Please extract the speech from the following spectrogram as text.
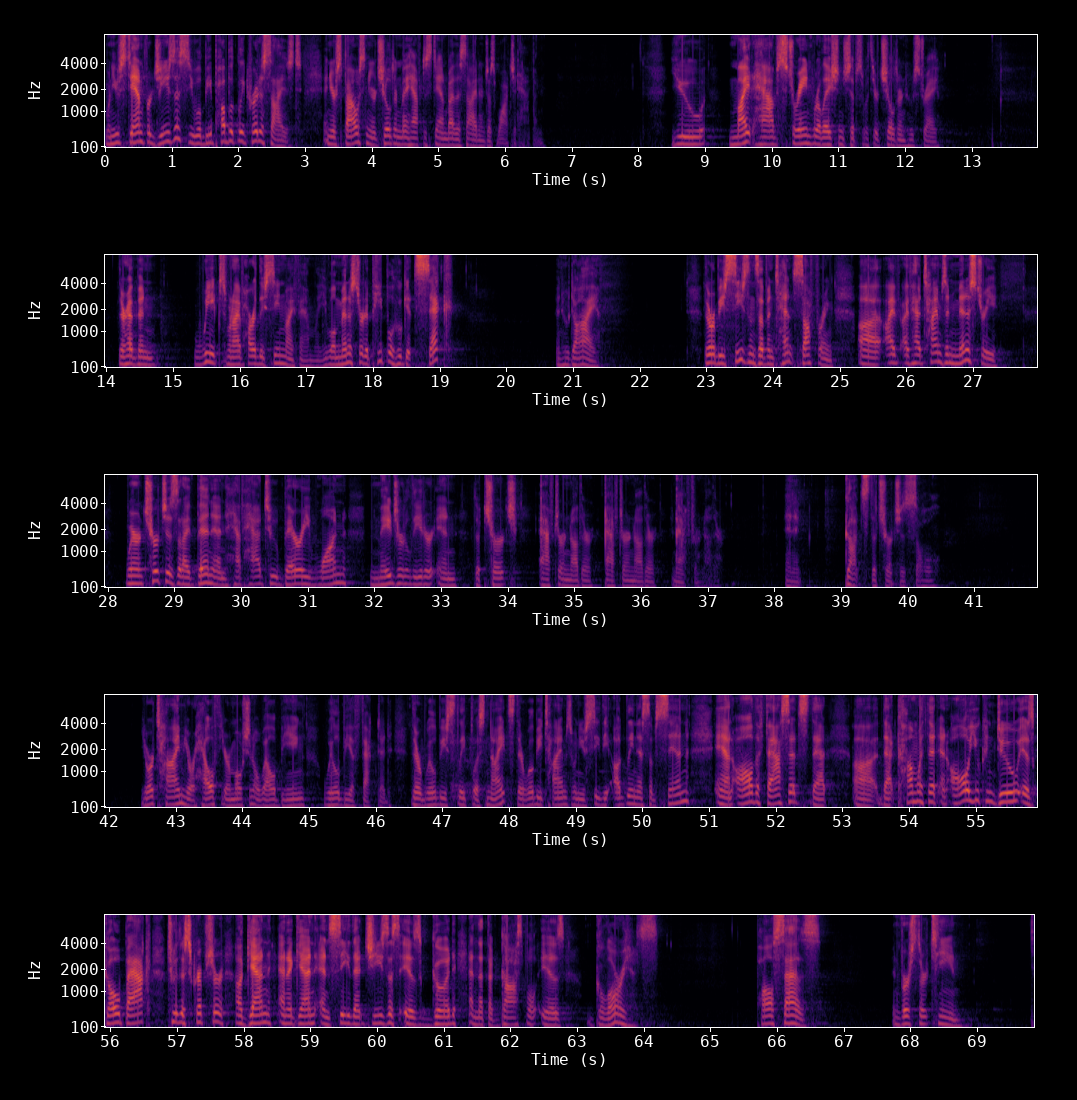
When you stand for Jesus, you will be publicly criticized, and your spouse and your children may have to stand by the side and just watch it happen. You might have strained relationships with your children who stray. There have been weeks when I've hardly seen my family. You will minister to people who get sick and who die. There will be seasons of intense suffering. Uh, I've, I've had times in ministry where in churches that I've been in have had to bury one major leader in the church after another, after another, and after another. And it guts the church's soul. Your time, your health, your emotional well being will be affected. There will be sleepless nights. There will be times when you see the ugliness of sin and all the facets that, uh, that come with it. And all you can do is go back to the scripture again and again and see that Jesus is good and that the gospel is glorious. Paul says in verse 13,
